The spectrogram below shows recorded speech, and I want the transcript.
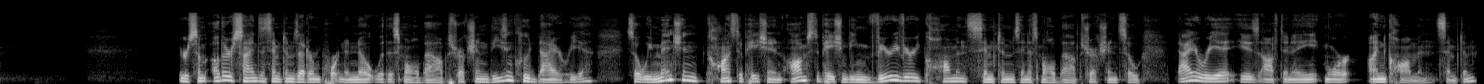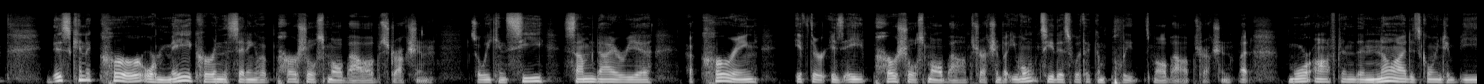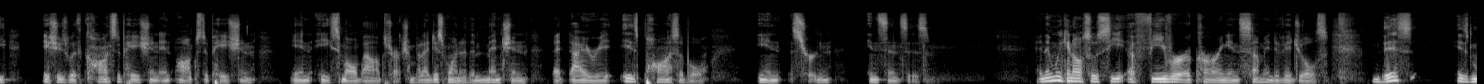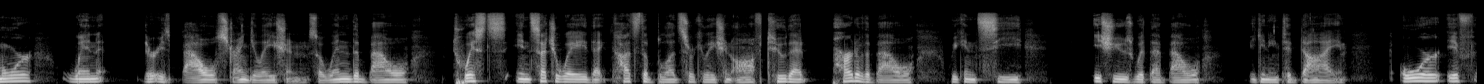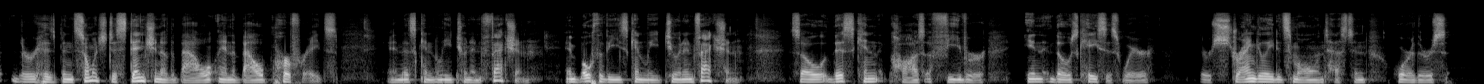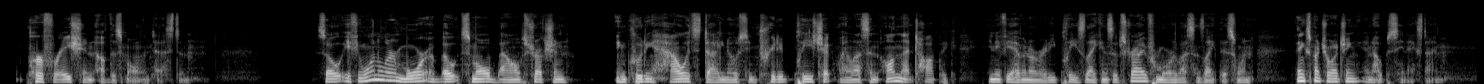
There are some other signs and symptoms that are important to note with a small bowel obstruction. These include diarrhea. So we mentioned constipation and obstipation being very, very common symptoms in a small bowel obstruction. So diarrhea is often a more uncommon symptom. This can occur or may occur in the setting of a partial small bowel obstruction. So we can see some diarrhea occurring if there is a partial small bowel obstruction, but you won't see this with a complete small bowel obstruction. But more often than not, it's going to be issues with constipation and obstipation in a small bowel obstruction, but I just wanted to mention that diarrhea is possible in certain instances. And then we can also see a fever occurring in some individuals. This is more when there is bowel strangulation. So when the bowel twists in such a way that cuts the blood circulation off to that part of the bowel, we can see issues with that bowel beginning to die or if there has been so much distension of the bowel and the bowel perforates. And this can lead to an infection. And both of these can lead to an infection. So this can cause a fever in those cases where there's strangulated small intestine or there's perforation of the small intestine. So if you want to learn more about small bowel obstruction, including how it's diagnosed and treated, please check my lesson on that topic. And if you haven't already, please like and subscribe for more lessons like this one. Thanks much for watching, and hope to see you next time.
